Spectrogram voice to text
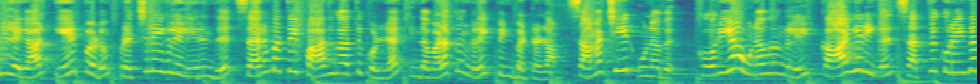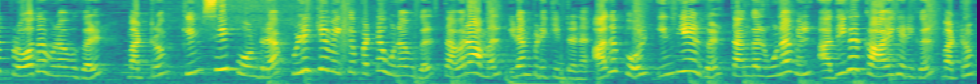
வானிலையால் ஏற்படும் பிரச்சனைகளில் இருந்து சருமத்தை பாதுகாத்துக் கொள்ள இந்த வழக்கங்களை பின்பற்றலாம். சமச்சீர் உணவு. கொரியா உணவகங்களில் காய்கறிகள் சத்து குறைந்த புரோத உணவுகள் மற்றும் கிம்சி போன்ற புளிக்க வைக்கப்பட்ட உணவுகள் தவறாமல் இடம் பிடிக்கின்றன. அதுபோல் இந்தியர்கள் தங்கள் உணவில் அதிக காய்கறிகள் மற்றும்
